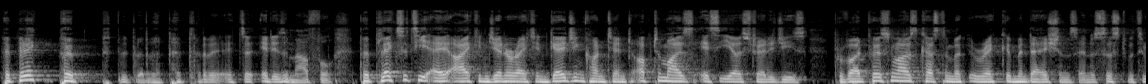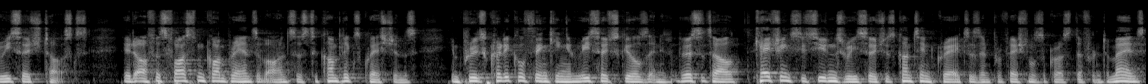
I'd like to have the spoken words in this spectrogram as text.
It's a, it is a mouthful. Perplexity AI can generate engaging content, optimize SEO strategies, provide personalized customer recommendations, and assist with research tasks. It offers fast and comprehensive answers to complex questions, improves critical thinking and research skills, and is versatile, catering to students, researchers, content creators, and professionals across different domains.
